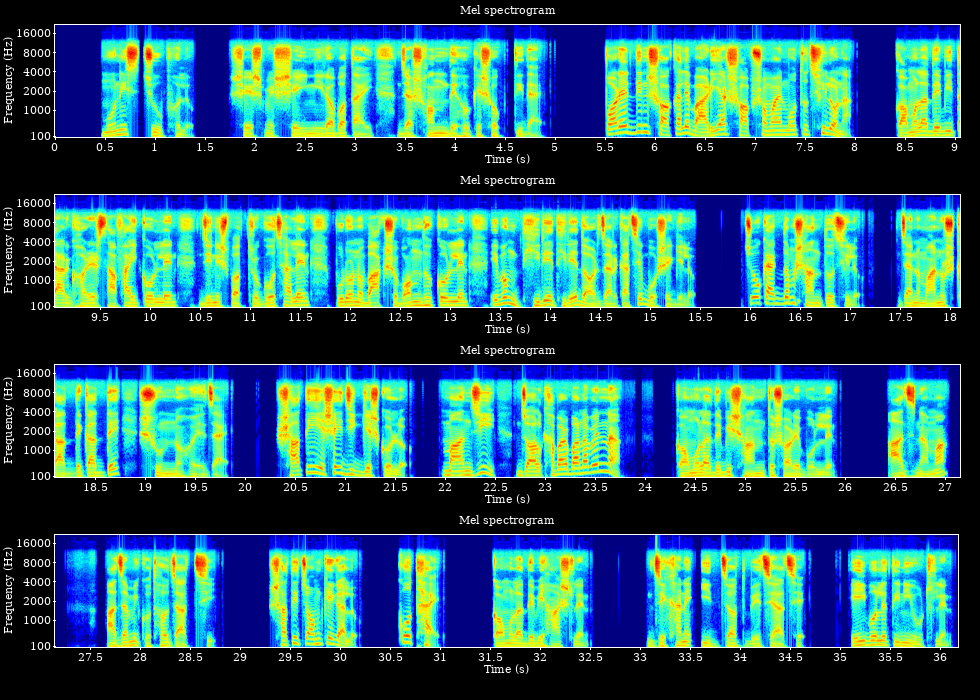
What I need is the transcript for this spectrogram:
মনীষ চুপ হল। শেষমেশ সেই নীরবতায় যা সন্দেহকে শক্তি দেয়। পরের দিন সকালে বাড়ি আর সব সময়ের মতো ছিল না। কমলা দেবী তার ঘরের সাফাই করলেন, জিনিসপত্র গোছালেন, পুরনো বাক্স বন্ধ করলেন এবং ধীরে ধীরে দরজার কাছে বসে গেল। চোখ একদম শান্ত ছিল, যেন মানুষ কাঁদতে কাঁদতে শূন্য হয়ে যায়। সাথী এসেই জিজ্ঞেস করল, মানজি, জলখাবার বানাবেন না? কমলা দেবী শান্ত স্বরে বললেন, আজ না মা, আজ আমি কোথাও যাচ্ছি। সাথী চমকে গেল, কোথায়? কমলা দেবী হাসলেন, যেখানে ইজ্জত বেঁচে আছে, এই বলে তিনি উঠলেন।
